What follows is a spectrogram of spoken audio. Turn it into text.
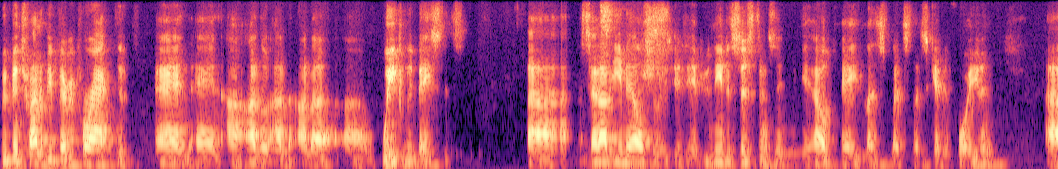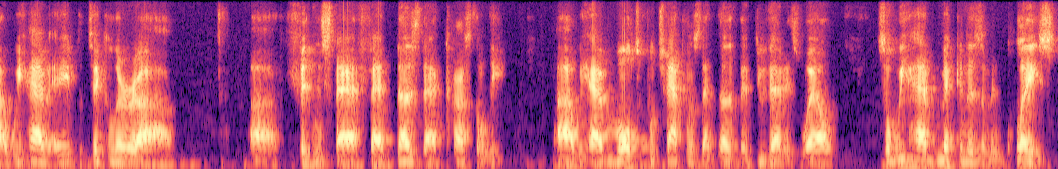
we've been trying to be very proactive and and uh, on, on, on a, a weekly basis uh, send out emails if you need assistance and you need help. Hey, let's let's let's get it for you. And uh, we have a particular uh, fitness staff that does that constantly. Uh, we have multiple chaplains that does that do that as well. So we have mechanism in place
